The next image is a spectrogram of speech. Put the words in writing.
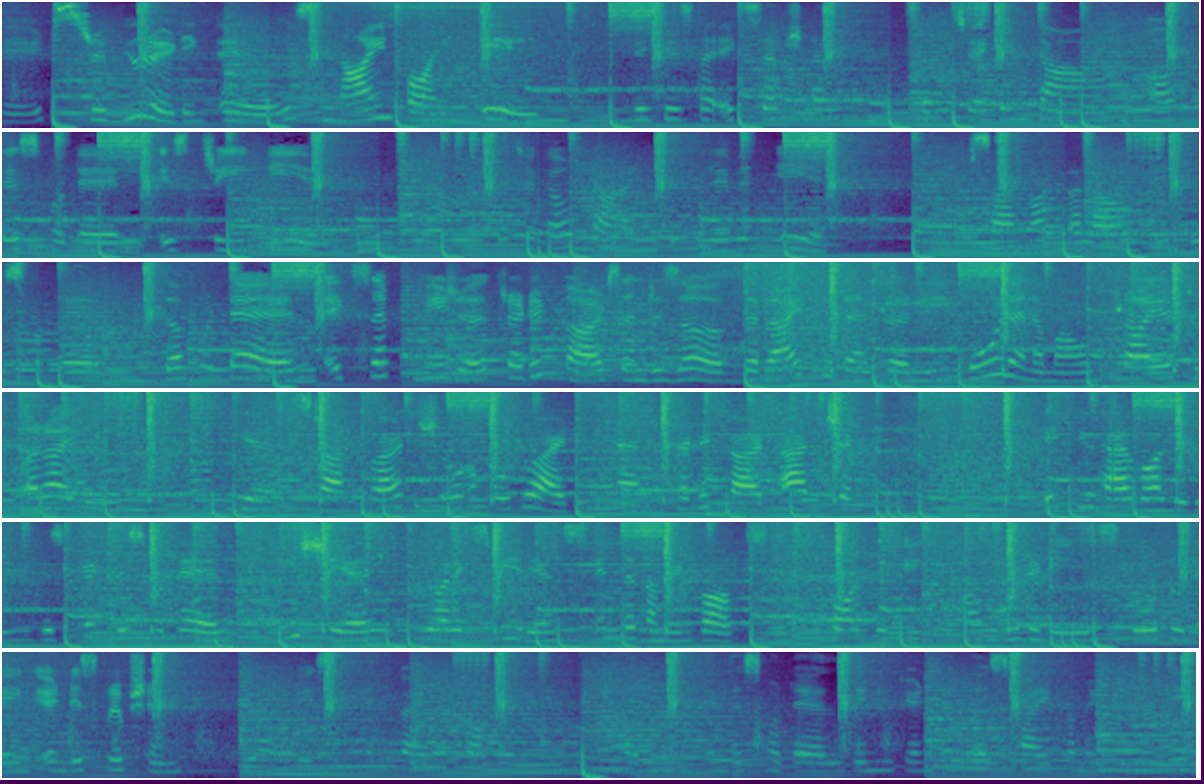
Its review rating is 9.8 which is the exceptional. The check-in time of this hotel is 3 p.m. The checkout time is 11 a.m. Pets are not allowed in this hotel. The hotel accepts major credit cards and reserves the right to temporarily hold an amount prior to arrival. Guests are required to show a photo ID and credit card at check-in have already visited this hotel, please share your experience in the comment box. For booking or more details, go to link in description. If you are facing any kind of problem in booking in this hotel, then you can tell us by commenting. We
